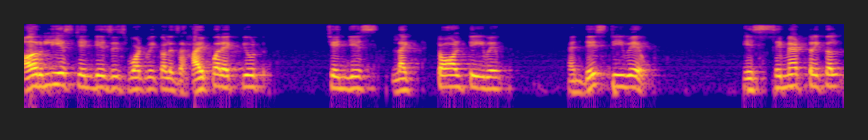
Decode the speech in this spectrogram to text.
earliest changes is what we call as a hyperacute changes like tall T wave. And this T wave is symmetrical.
